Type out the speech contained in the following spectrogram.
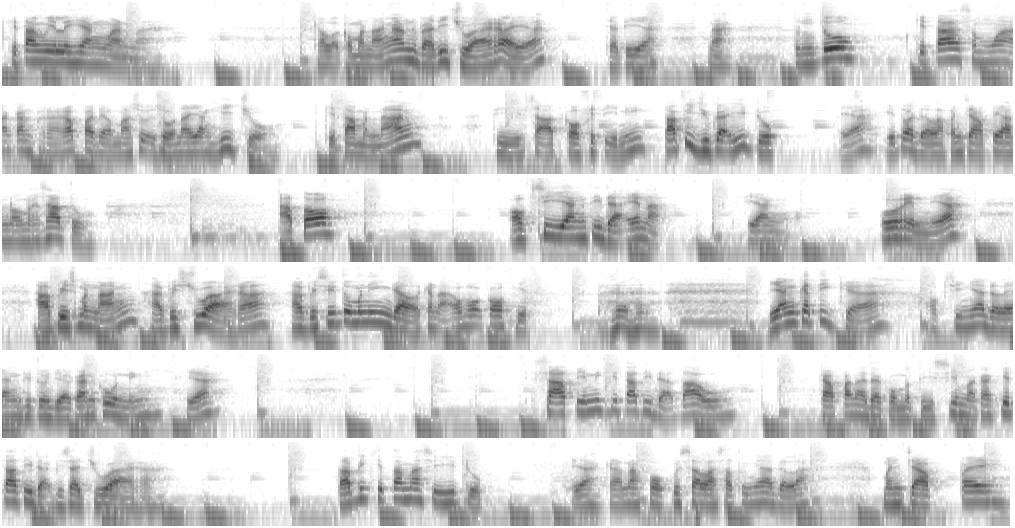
Kita milih yang mana? Kalau kemenangan berarti juara ya. Jadi ya, nah tentu kita semua akan berharap pada masuk zona yang hijau. Kita menang di saat COVID ini, tapi juga hidup. Ya, itu adalah pencapaian nomor satu. Atau opsi yang tidak enak, yang urin ya. Habis menang, habis juara, habis itu meninggal kena COVID. yang ketiga, opsinya adalah yang ditunjukkan kuning ya. Saat ini kita tidak tahu kapan ada kompetisi maka kita tidak bisa juara. Tapi kita masih hidup ya karena fokus salah satunya adalah mencapai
